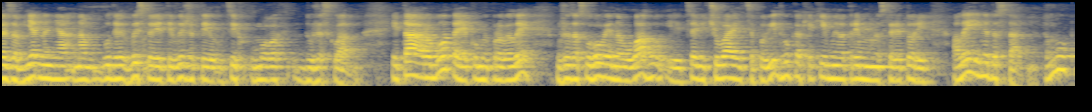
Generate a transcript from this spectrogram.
без об'єднання нам буде вистояти, вижити у цих умовах дуже складно. І та робота, яку ми провели, вже заслуговує на увагу, і це відчувається по відгуках, які ми отримуємо з території, але і недостатньо. Тому,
